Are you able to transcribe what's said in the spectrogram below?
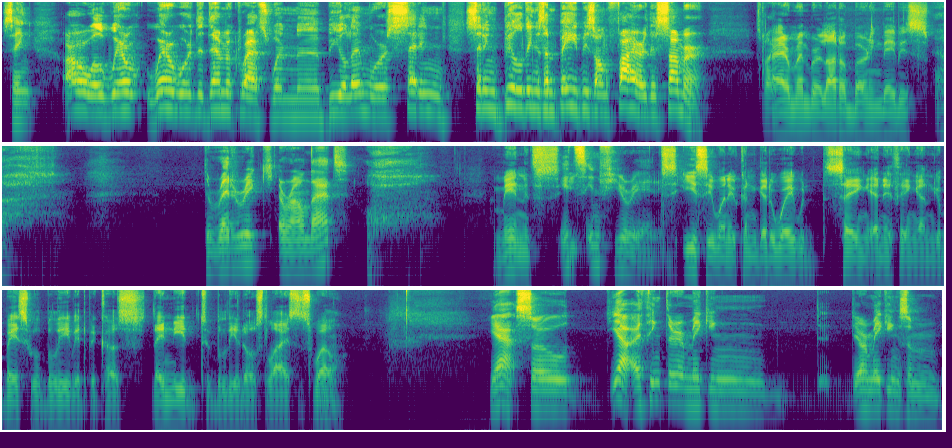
saying, "Oh well, where where were the Democrats when uh, BLM were setting setting buildings and babies on fire this summer?" Like I remember a lot of burning babies. the rhetoric around that. I mean, it's e- It's infuriating. it's easy when you can get away with saying anything and your base will believe it because they need to believe those lies as well. Yeah, so yeah, I think they're making they are making some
